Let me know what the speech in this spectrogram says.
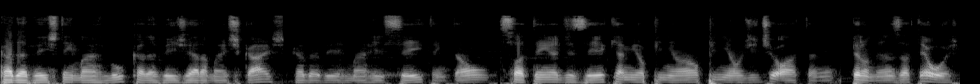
cada vez tem mais lucro, cada vez gera mais caixa, cada vez mais receita. Então, só tenho a dizer que a minha opinião é uma opinião de idiota, né? Pelo menos até hoje.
